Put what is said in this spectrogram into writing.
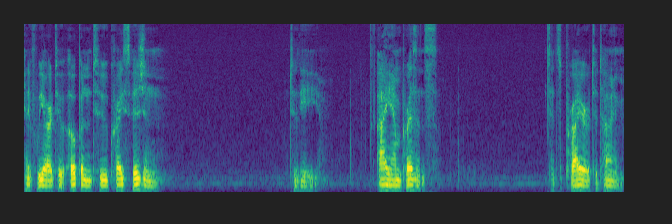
And if we are to open to Christ's vision, to the I am presence that's prior to time,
